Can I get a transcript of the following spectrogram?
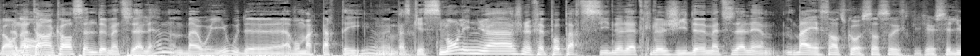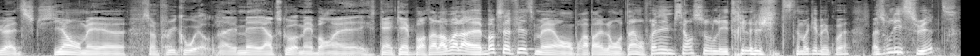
Ben, on Euh, bon, attend encore celle de Mathusalem. Ben oui, ou de À vos marques partez. Ouais, Parce que Simon les Nuages ne fait pas partie de la trilogie de Mathusalem. Ben, ça, en tout cas, ça, c'est lieu à discussion, mais... euh, C'est un prequel. Mais en tout cas, mais bon, euh, qu'im- qu'importe. Alors voilà, euh, box office, mais on pourra en parler longtemps. On fera une émission sur les trilogies de cinéma québécois. Ben, sur les suites,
